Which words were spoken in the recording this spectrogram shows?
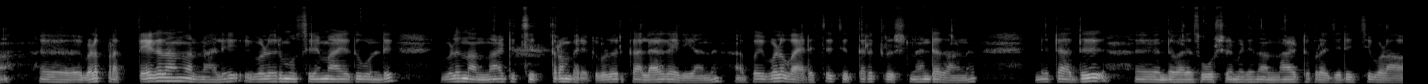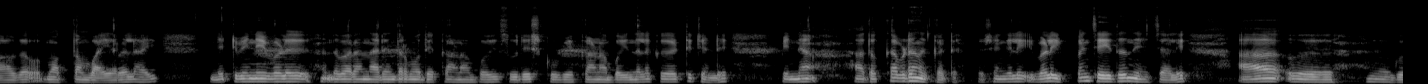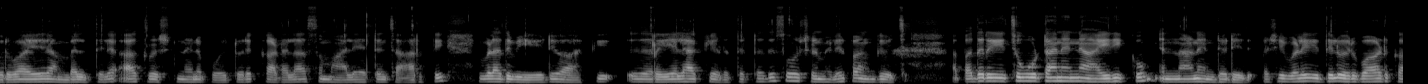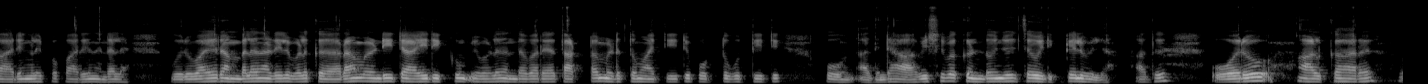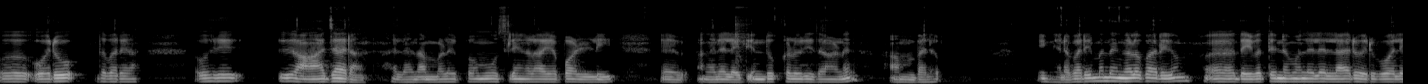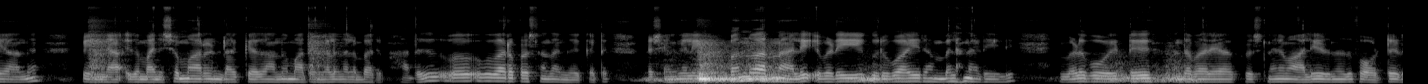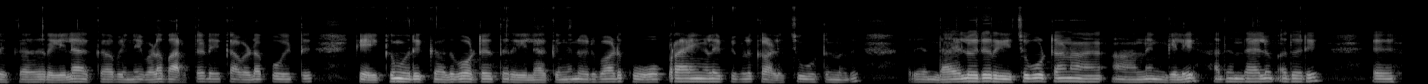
ഇവളെ പ്രത്യേകത എന്ന് പറഞ്ഞാൽ ഇവളൊരു മുസ്ലിം ആയതുകൊണ്ട് ഇവൾ നന്നായിട്ട് ചിത്രം വരയ്ക്കും. ഇവളൊരു കലാകാരിയാണ്. അപ്പോൾ ഇവൾ വരച്ച ചിത്രം കൃഷ്ണന്റെതാണ്. എന്നിട്ട് അത് എന്താ പറയുക സോഷ്യൽ മീഡിയ നന്നായിട്ട് പ്രചരിച്ച് ഇവളാകെ മൊത്തം വൈറലായി. എന്നിട്ട് പിന്നെ ഇവൾ എന്താ പറയുക നരേന്ദ്രമോദിയെ കാണാൻ പോയി സുരേഷ് ഗോപിയെ കാണാൻ പോയി എന്നെല്ലാം കേട്ടിട്ടുണ്ട്. പിന്നെ അതൊക്കെ അവിടെ നിൽക്കട്ടെ പക്ഷേങ്കിൽ ഇവൾ ഇപ്പം ചെയ്തതെന്ന് വെച്ചാൽ ആ ഗുരുവായൂർ അമ്പലത്തിൽ ആ കൃഷ്ണന് പോയിട്ട് ഒരു കടലാസ് മാലയേറ്റം ചാർത്തി ഇവളത് വീഡിയോ ആക്കി റിയലാക്കി എടുത്തിട്ട് അത് സോഷ്യൽ മീഡിയയിൽ പങ്കുവെച്ച്. അപ്പോൾ അത് റീച്ച് കൂട്ടാൻ തന്നെ ആയിരിക്കും എന്നാണ് എന്റെ ഒരു ഇത്. പക്ഷേ ഇവൾ ഇതിൽ ഒരുപാട് കാര്യങ്ങൾ ഇപ്പോൾ പറയുന്നുണ്ടല്ലേ? ഗുരുവായൂർ അമ്പലനടയിൽ ഇവൾ കയറാൻ വേണ്ടിയിട്ടായിരിക്കും ഇവൾ എന്താ പറയുക തട്ടം എടുത്ത് മാറ്റിയിട്ട് പൊട്ട് കുത്തിയിട്ട് പോകും അതിന്റെ ആവശ്യം ഇവക്ക് ഉണ്ടോ എന്ന് ചോദിച്ചാൽ ഒരിക്കലുമില്ല. അത് ഓരോ ആൾക്കാർ ഓരോ എന്താ പറയുക ഒരു ആചാരമാണ് അല്ല നമ്മളിപ്പോൾ മുസ്ലിങ്ങളായ പള്ളി അങ്ങനെയല്ല ഹിന്ദുക്കളൊരിതാണ് അമ്പലം. ഇങ്ങനെ പറയുമ്പോൾ നിങ്ങൾ പറയും ദൈവത്തിന്റെ മുന്നിൽ എല്ലാവരും ഒരുപോലെയാണ്. പിന്നെ ഇത് മനുഷ്യന്മാർ ഉണ്ടാക്കിയതാണ് മതങ്ങൾ എന്നെല്ലാം പറയും. അത് വേറെ പ്രശ്നം തന്നെ നിൽക്കട്ടെ പക്ഷേങ്കിൽ ഇപ്പം എന്ന് പറഞ്ഞാൽ ഇവിടെ ഈ ഗുരുവായൂർ അമ്പലനടയിൽ ഇവൾ പോയിട്ട് എന്താ പറയുക കൃഷ്ണന് മാല ഇടുന്നത് ഫോട്ടോ എടുക്കുക റീലാക്കുക പിന്നെ ഇവളെ ബർത്ത്ഡേക്ക് അവിടെ പോയിട്ട് കേക്ക് മുറിക്കുക അത് ഫോട്ടോ എടുത്ത് റീലാക്കുക ഇങ്ങനെ ഒരുപാട് കോപ്രായങ്ങളെ ഇപ്പം ഇവൾ കളിച്ചു കൂട്ടുന്നത്. അത് എന്തായാലും ഒരു റീച്ച് കൂട്ടാണ് ആണെങ്കിൽ അതെന്തായാലും അതൊരു ഏഹ്,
